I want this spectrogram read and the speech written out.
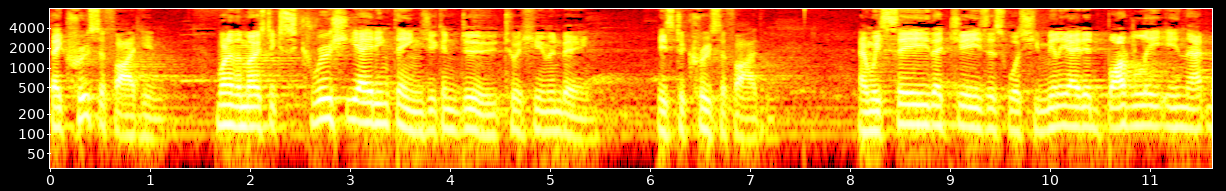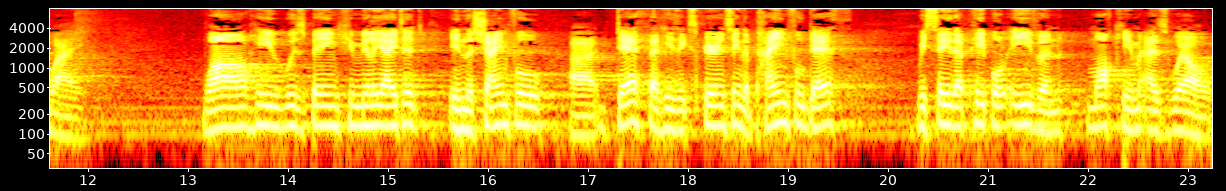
They crucified him. One of the most excruciating things you can do to a human being is to crucify them. And we see that Jesus was humiliated bodily in that way. While he was being humiliated in the shameful uh, death that he's experiencing, the painful death, we see that people even mock him as well.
